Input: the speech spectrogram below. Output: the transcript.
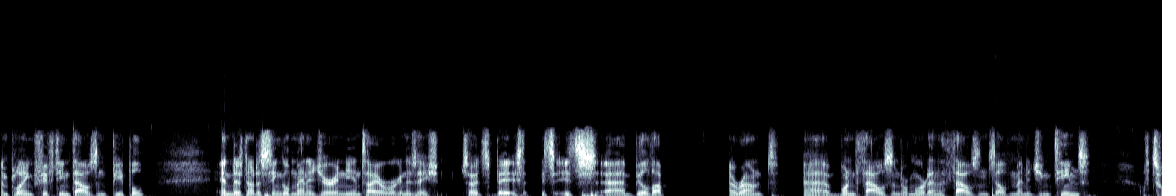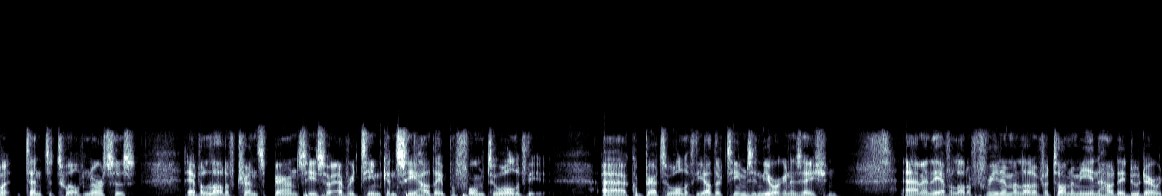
employing 15,000 people. and there's not a single manager in the entire organization. So it's based, it's it's uh, built up around uh, 1,000 or more than 1,000 self-managing teams of 10 to 12 nurses. They have a lot of transparency, so every team can see how they perform to all of the uh, compared to all of the other teams in the organization. Um, and they have a lot of freedom, a lot of autonomy in how they do their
